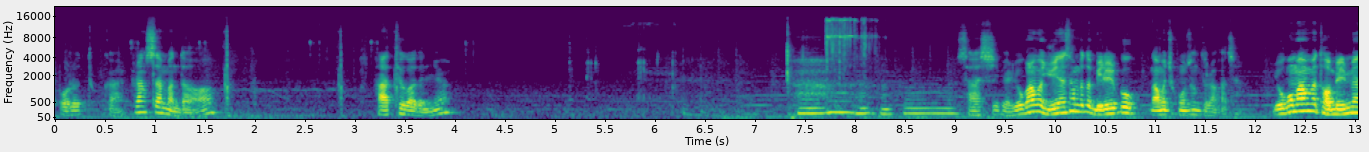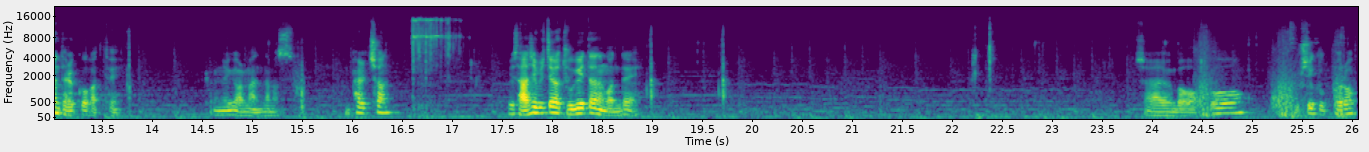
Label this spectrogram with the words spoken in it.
포르투갈, 프랑스 한 번 더. 하트거든요. 41. 요거 한번 유인해서 한번 더 밀고 나머지 공성 들어가자. 요거만 한번 더 밀면 될 것 같아. 병력이 얼마 안 남았어. 8천. 여기 42자가 두 개 있다는 건데. 자 여기 먹었고 69%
